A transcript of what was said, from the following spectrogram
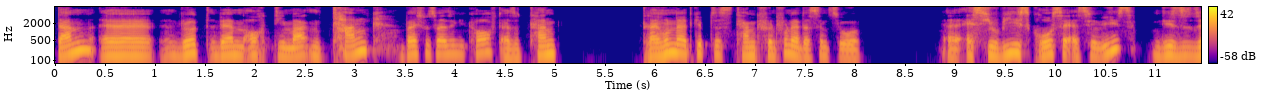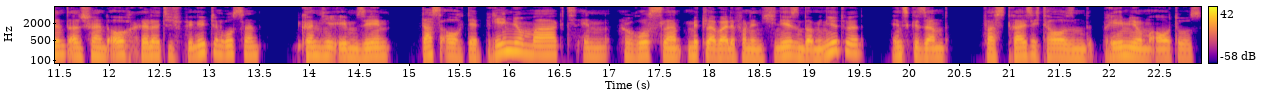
Dann äh, wird, werden auch die Marken Tank beispielsweise gekauft. Also Tank 300 gibt es, Tank 500, das sind so äh, SUVs, große SUVs. Diese sind anscheinend auch relativ beliebt in Russland. Wir können hier eben sehen, dass auch der Premium-Markt in Russland mittlerweile von den Chinesen dominiert wird. Insgesamt Fast 30.000 Premium-Autos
